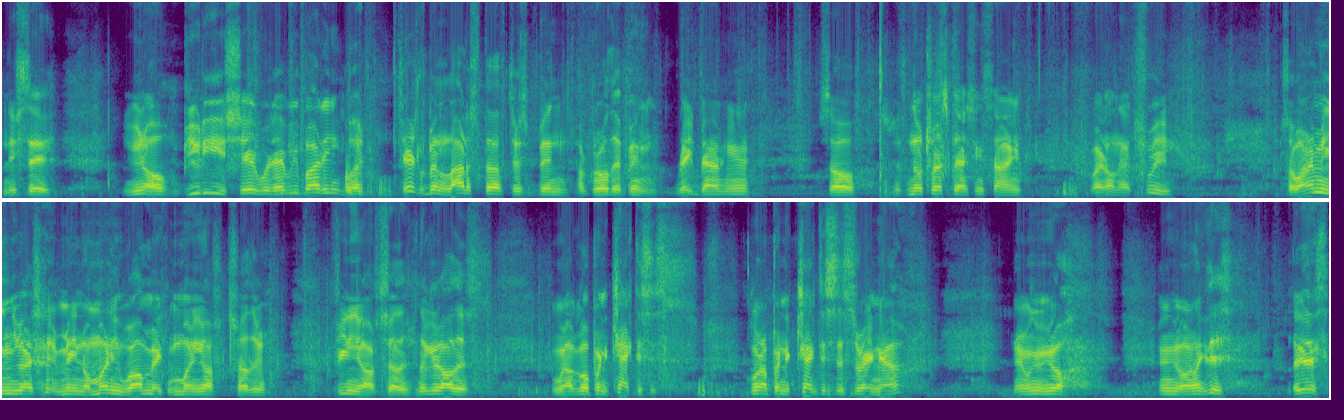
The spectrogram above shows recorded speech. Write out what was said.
They say, you know, beauty is shared with everybody, but there's been a lot of stuff. There's been a girl that been raped down here. So there's no trespassing sign right on that tree. So I mean, you guys ain't made no money. We're all making money off each other, feeding off each other. Look at all this. We're gonna go up in the cactuses. We're going up in the cactuses right now. And we're gonna go, and going like this. Look at this.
